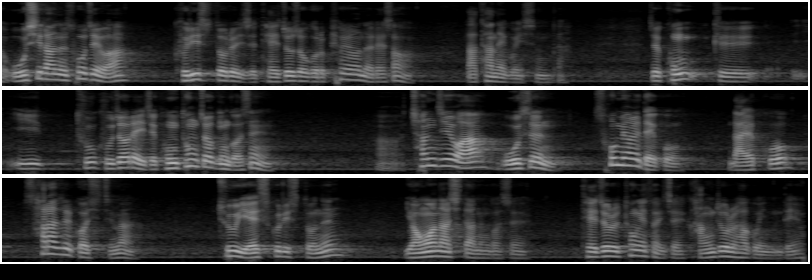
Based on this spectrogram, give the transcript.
그러니까 옷이라는 소재와 그리스도를 이제 대조적으로 표현을 해서 나타내고 있습니다. 이제 공 그 이 두 구절의 이제 공통적인 것은 어, 천지와 옷은 소멸되고 낡고 사라질 것이지만 주 예수 그리스도는 영원하시다는 것을 대조를 통해서 이제 강조를 하고 있는데요.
